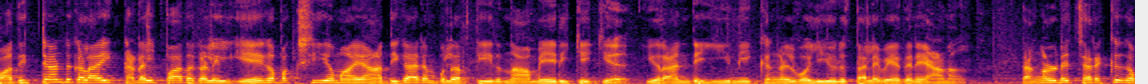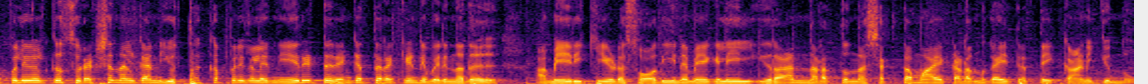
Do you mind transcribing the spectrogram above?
പതിറ്റാണ്ടുകളായി കടൽപാതകളിൽ ഏകപക്ഷീയമായ അധികാരം പുലർത്തിയിരുന്ന അമേരിക്കയ്ക്ക് ഇറാന്റെ ഈ നീക്കങ്ങൾ വലിയൊരു തലവേദനയാണ്. തങ്ങളുടെ ചരക്ക് കപ്പലുകൾക്ക് സുരക്ഷ നൽകാൻ യുദ്ധക്കപ്പലുകളെ നേരിട്ട് രംഗത്തിറക്കേണ്ടി വരുന്നത് അമേരിക്കയുടെ സ്വാധീന മേഖലയിൽ ഇറാൻ നടത്തുന്ന ശക്തമായ കടന്നുകയറ്റത്തെ കാണിക്കുന്നു.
